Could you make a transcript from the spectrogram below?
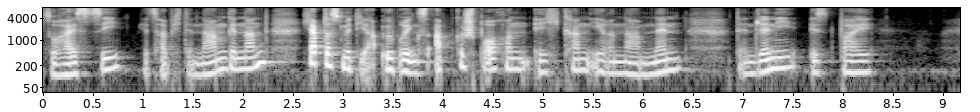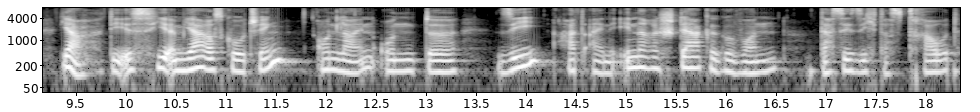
So heißt sie. Jetzt habe ich den Namen genannt. Ich habe das mit ihr übrigens abgesprochen. Ich kann ihren Namen nennen, denn Jenny ist bei, ja, die ist hier im Jahrescoaching online und äh, sie hat eine innere Stärke gewonnen, dass sie sich das traut,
